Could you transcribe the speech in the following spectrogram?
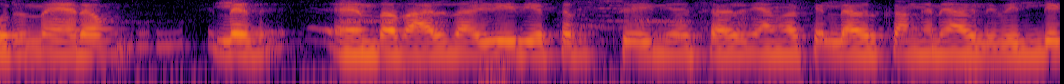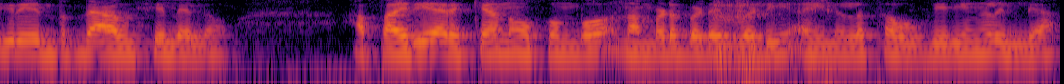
ഒരു നേരം എന്താ നാല് നാഴി അരിയൊക്കെ കഴിഞ്ഞ് വെച്ചാൽ ഞങ്ങൾക്ക് എല്ലാവർക്കും അങ്ങനെ ആവില്ല? വലിയ ഗ്രൈൻഡറിന്റെ ആവശ്യമില്ലല്ലോ. അപ്പം അരി അരയ്ക്കാൻ നോക്കുമ്പോൾ നമ്മുടെ ഇവിടെ ഇവിടെ അതിനുള്ള സൗകര്യങ്ങളില്ല.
